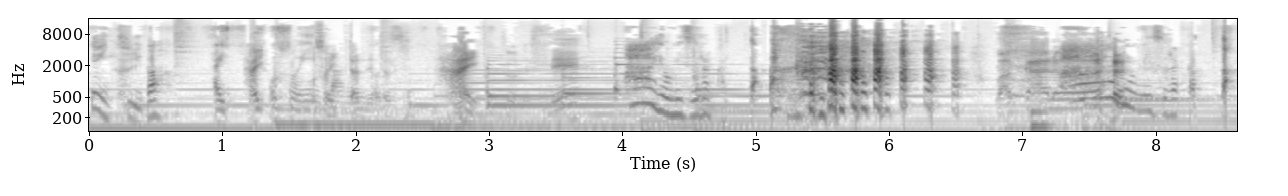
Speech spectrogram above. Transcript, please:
で1位がはい、はい。遅いインターーネットです。はい。そうですね。はあ読みづらかった。わかる。ああ読みづらかった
